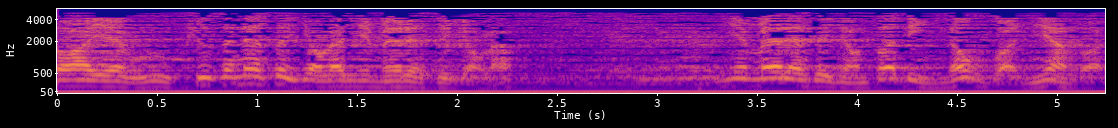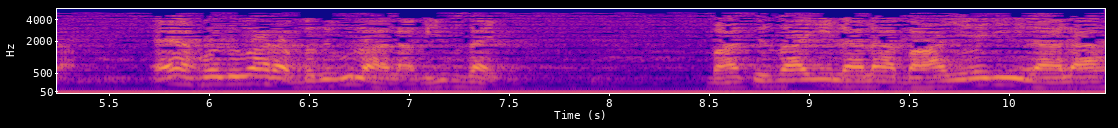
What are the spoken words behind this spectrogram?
သွားရဲဘူးဖြူစတဲ့စိတ်ကြောင့်လားညင်မဲတဲ့စိတ်ကြောင့်လားညင်မဲတဲ့စိတ်ကြောင့်တတ္တိနှုတ်သွားညံ့သွားတာအဲဟိုလူကတော့ဘယ်သူလာလားဂိမဆိုင်ဘူးဘာစစ်သားကြီးလာလားဘာရဲကြီးလာလား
